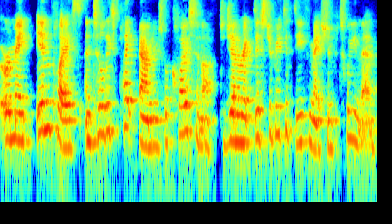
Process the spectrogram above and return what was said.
but remained in place until these plate boundaries were close enough to generate distributed deformation between them.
